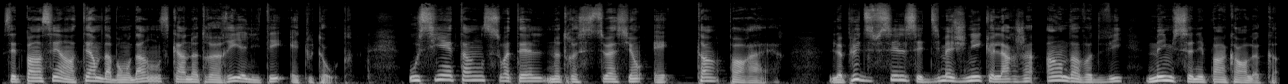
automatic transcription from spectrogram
c'est de penser en termes d'abondance quand notre réalité est tout autre. Aussi intense soit-elle, notre situation est temporaire. Le plus difficile, c'est d'imaginer que l'argent entre dans votre vie, même si ce n'est pas encore le cas.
